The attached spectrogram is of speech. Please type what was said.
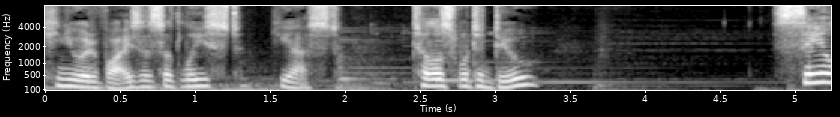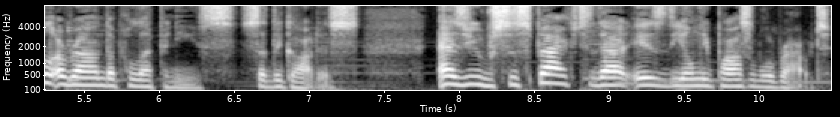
Can you advise us at least? he asked. Tell us what to do? Sail around the Peloponnese, said the goddess. As you suspect, that is the only possible route.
